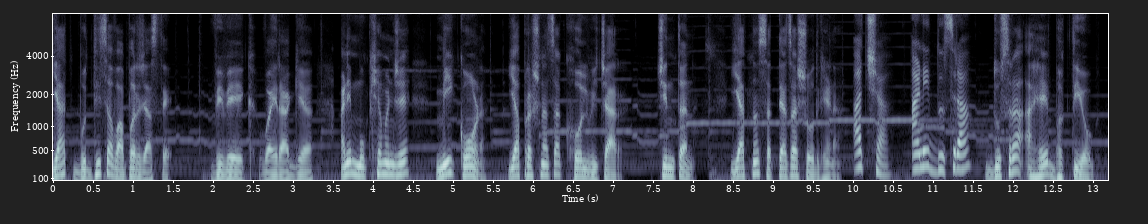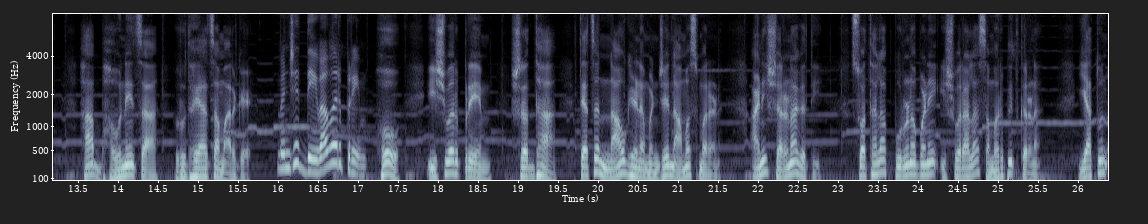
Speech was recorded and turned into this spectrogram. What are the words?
यात बुद्धीचा वापर जास्त विवेक वैराग्य आणि मुख्य म्हणजे मी कोण या प्रश्नाचा खोल विचार चिंतन यातनं सत्याचा शोध घेणं. अच्छा आणि दुसरा? दुसरा आहे भक्तियोग. हा भावनेचा हृदयाचा मार्ग आहे. म्हणजे देवावर प्रेम. हो ईश्वर प्रेम श्रद्धा त्याचं नाव घेणं म्हणजे नामस्मरण आणि शरणागती स्वतःला पूर्णपणे ईश्वराला समर्पित करणं. यातून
